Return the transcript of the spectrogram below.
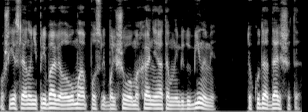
Уж если оно не прибавило ума после большого махания атомными дубинами, то куда дальше-то?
